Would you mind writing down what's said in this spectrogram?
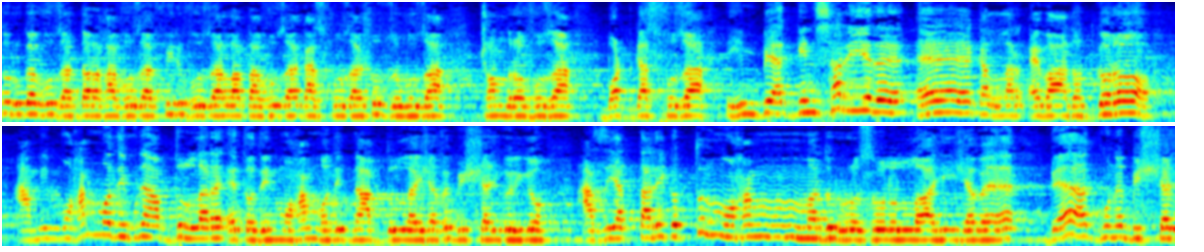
দুর্গা পূজা দরগা পূজা ফির পূজা লতা পূজা গাছ পূজা সূর্য পূজা চন্দ্র পূজা বট গাছ পূজা, ইম ব্যাগিন সারিয়ে রে এক আল্লাহর এবাদত করো। আমি মোহাম্মদ ইবনে আবদুল্লাহরে এতদিন মোহাম্মদ ইবনে আবদুল্লাহ হিসাবে বিশ্বাস করি গো। আজিয়ার তারিখ তুন মোহাম্মদুর রসুল্লাহ হিসাবে ব্যাগ গুণে বিশ্বাস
